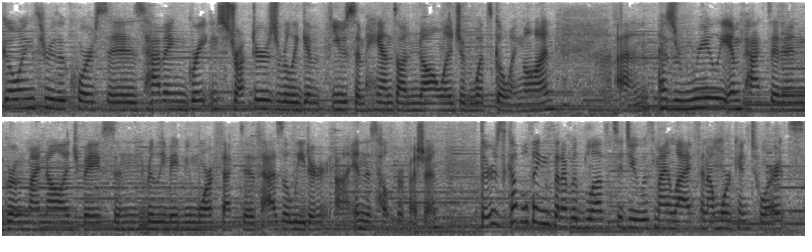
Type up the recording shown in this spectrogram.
going through the courses, having great instructors really give you some hands on knowledge of what's going on um, has really impacted and grown my knowledge base and really made me more effective as a leader uh, in this health profession. There's a couple things that I would love to do with my life and I'm working towards.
